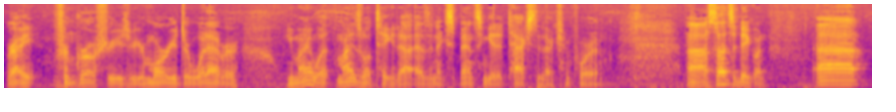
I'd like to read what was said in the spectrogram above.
right? For groceries or your mortgage or whatever. You might, wa- might as well take it out as an expense and get a tax deduction for it. Uh, so that's a big one. Uh,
